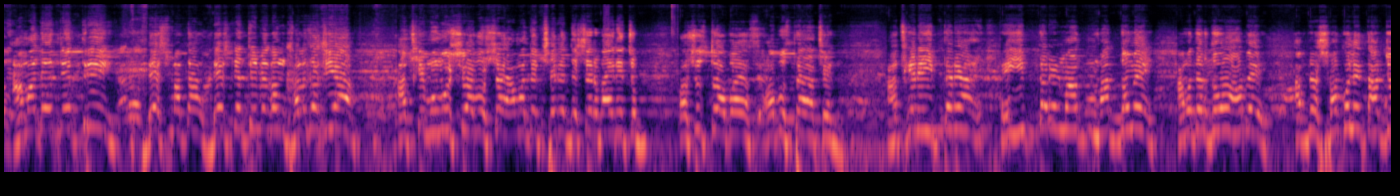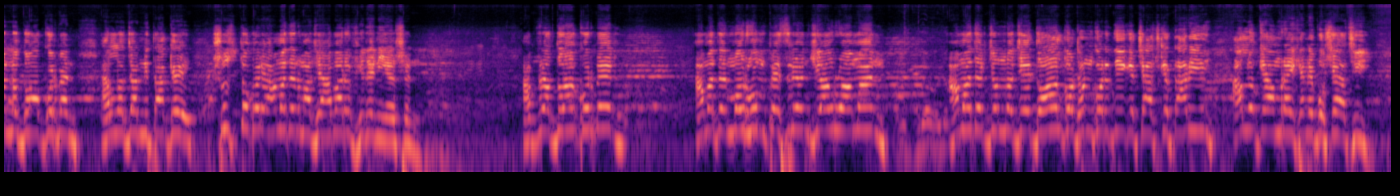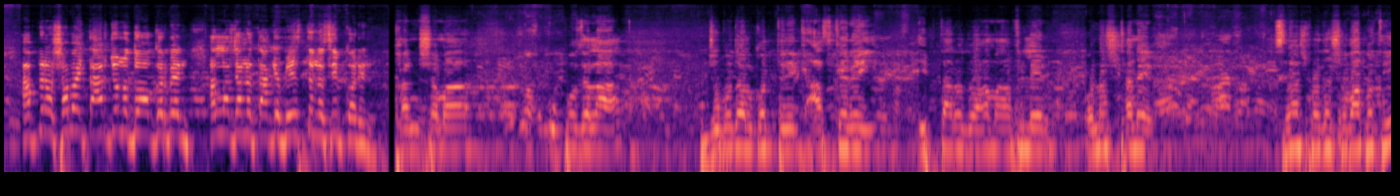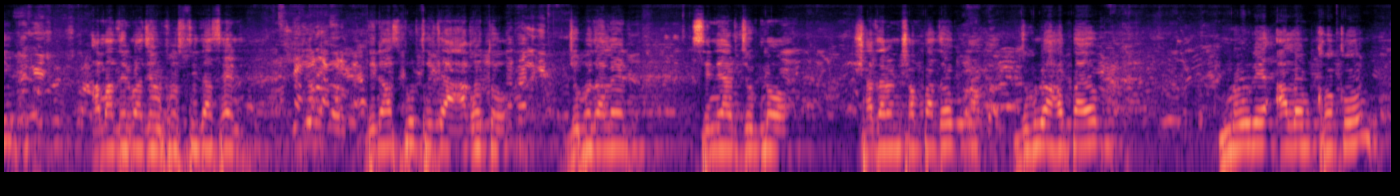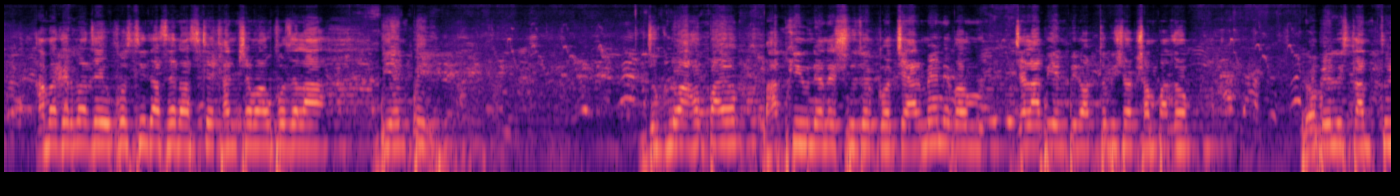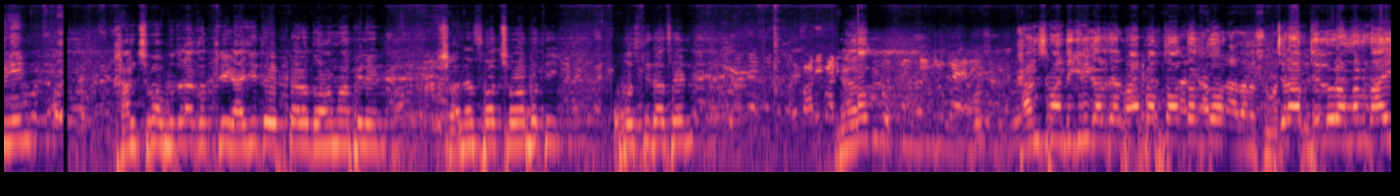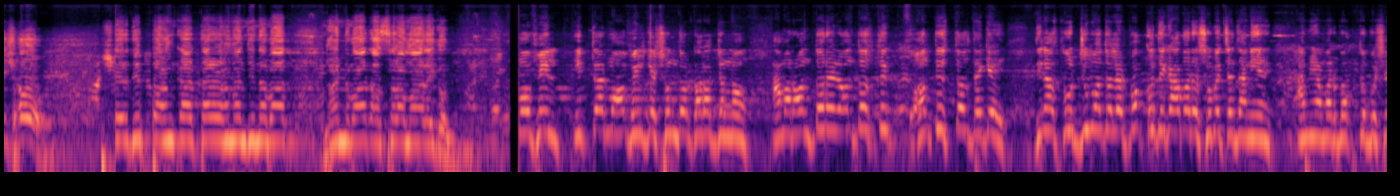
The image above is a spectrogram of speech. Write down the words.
আমাদের নেত্রী দেশমাতা দেশ নেত্রী বেগম খালেদা জিয়া আজকে মুমূর্ষ অবস্থায় আমাদের ছেড়ে দেশের বাইরে অসুস্থ অবস- অবস্থায় আছেন। আজকের এই ইফতারে এই ইফতারের মাধ্যমে আমাদের দোয়া হবে। আপনার সকলে তার জন্য দোয়া করবেন। আল্লাহ জানি তাকে সুস্থ করে আমাদের মাঝে আবারও ফিরে নিয়ে আসেন। আপনারা দোয়া করবেন, আমাদের মরহুম প্রেসিডেন্ট জিয়াউর রহমান আমাদের জন্য যে দল গঠন করে দিয়ে গেছে আজকে তারই আলোকে আমরা এখানে বসে আছি। আপনারা সবাই তার জন্য দোয়া করবেন, আল্লাহ যেন তাকে বেস্ত নসিব করেন। খানসামা উপজেলা যুবদল কর্তৃক আজকের এই ইফতার ও দোহা মাহফিলের অনুষ্ঠানের শ্রেষ্ঠপদ সভাপতি আমাদের মাঝে উপস্থিত আছেন দিনাজপুর থেকে আগত যুবদলের সিনিয়র যুগ্ম সাধারণ সম্পাদক, যুগ্ম আহ্বায়ক নূরে আলম খোকন। আমাদের মাঝে উপস্থিত আছেন আজকে খানসামা উপজেলা বিএনপির যুগ্ম আহ্বায়ক ভাবকি ইউনিয়নের সুযোগ্য চেয়ারম্যান এবং জেলা বিএনপির অর্থ বিষয়ক সম্পাদক রবিউল ইসলাম তুহিন। খানসীমা উপজেলা কর্তৃক আয়োজিত ইফতার ও দোহা মাহফিলের সভাপতি উপস্থিত আছেন। খানসীমা ডিগ্রি কলেজের ভারপ্রাপ্ত অধ্যক্ষ জনাব জিল্লুর রহমান ভাই সহ। দীপ্ত অহংকার তারা রহমান জিন্দাবাদ। ধন্যবাদ আসসালামু আলাইকুম। মহফিল ইফতার মহফিলকে সুন্দর করার জন্য আমার অন্তরের অন্তস্থ- অন্তঃস্থল থেকে দিনাজপুর যুব দলের পক্ষ থেকে আবারও শুভেচ্ছা জানিয়ে আমি আমার বক্তব্য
